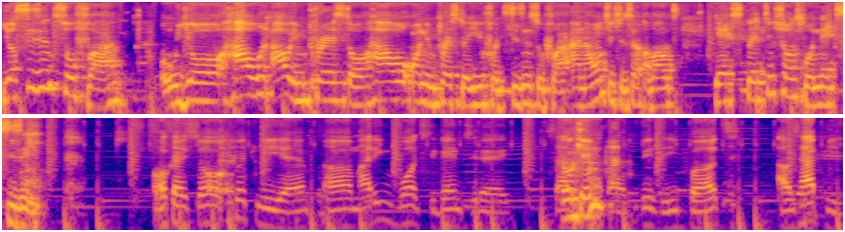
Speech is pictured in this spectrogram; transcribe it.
your season so far, your how how impressed or how unimpressed were you for the season so far, and I want you to talk about the expectations for next season. Okay, so quickly, yeah. Um, I didn't watch the game today. Okay. I was busy, but I was happy.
